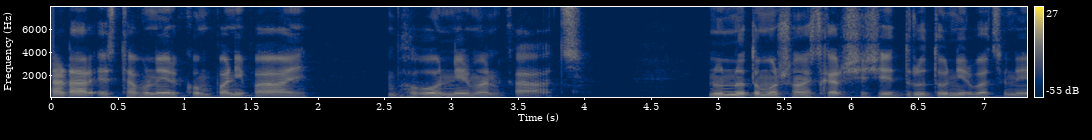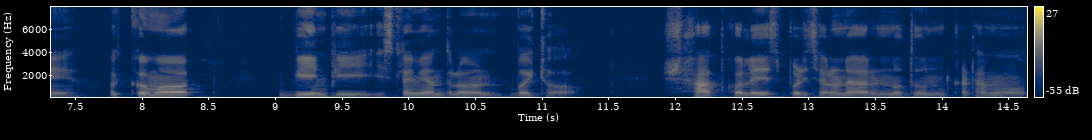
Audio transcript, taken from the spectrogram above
টাটার স্থাপনের কোম্পানি পায় ভবন নির্মাণ কাজ। ন্যূনতম সংস্কার শেষে দ্রুত নির্বাচনে ঐক্যমত, বিএনপি ইসলামী আন্দোলন বৈঠক। সাত কলেজ পরিচালনার নতুন কাঠামো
